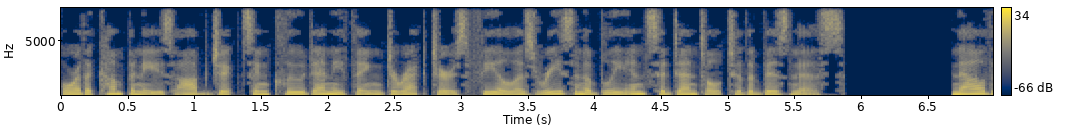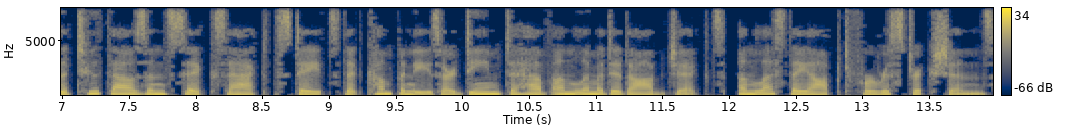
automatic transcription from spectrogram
or the company's objects include anything directors feel is reasonably incidental to the business. Now the 2006 Act states that companies are deemed to have unlimited objects, unless they opt for restrictions.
